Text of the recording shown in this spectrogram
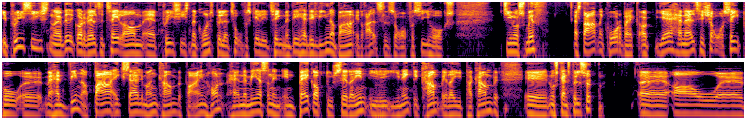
i preseason, og jeg ved godt, at vi altid taler om, at preseason og grundspil er to forskellige ting, men det her, det ligner bare et redselsår for Seahawks. Gino Smith er startende quarterback, og ja, han er altid sjov at se på, øh, men han vinder bare ikke særlig mange kampe på egen hånd. Han er mere sådan en, en backup, du sætter ind i, i en enkelt kamp eller i et par kampe. Øh, nu skal han spille 17. Øh, og øh,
